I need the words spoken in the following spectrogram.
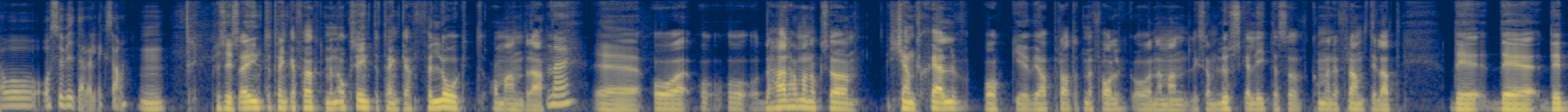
och, och så vidare. Liksom. Mm. Precis, inte tänka för högt, men också inte tänka för lågt om andra. Nej. Eh, och, och, och, och det här har man också känt själv och eh, vi har pratat med folk och när man liksom luskar lite så kommer det fram till att det, det, det,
